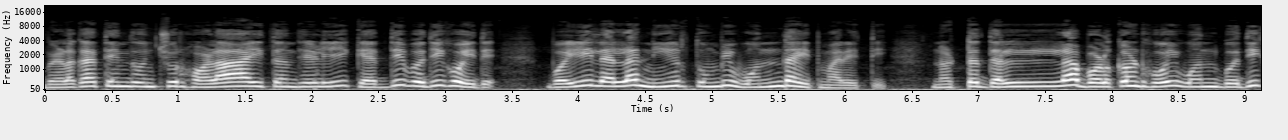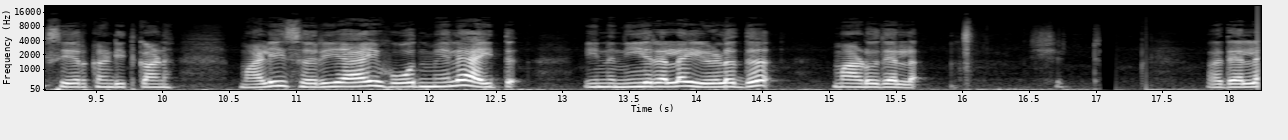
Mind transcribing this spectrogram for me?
ಬೆಳಗಾತಿಂದ ಒಂಚೂರು ಹೊಳ ಆಯ್ತಂದ ಹೇಳಿ ಗೆದ್ದಿ ಬದಿಗೆ ಹೋಯ್ದೆ. ಬೈಲೆಲ್ಲ ನೀರ್ ತುಂಬಿ ಒಂದಾಯ್ತು ಮಾರೈತಿ. ನಟ್ಟದ್ದೆಲ್ಲ ಬಳ್ಕೊಂಡ್ ಹೋಯ್ ಒಂದ್ ಬದಿಗೆ ಸೇರ್ಕೊಂಡಿತ್ ಕಾಣ. ಮಳಿ ಸರಿಯಾಗಿ ಹೋದ್ಮೇಲೆ ಆಯ್ತು. ಇನ್ನು ನೀರೆಲ್ಲ ಇಳಿದು ಮಾಡುವುದೆಲ್ಲ ಶಿಟ್. ಅದೆಲ್ಲ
